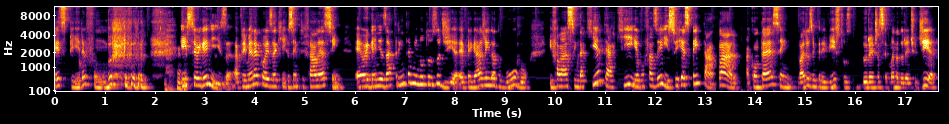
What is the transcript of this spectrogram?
respira fundo e se organiza. A primeira coisa que eu sempre falo é assim: é organizar 30 minutos do dia, é pegar a agenda do Google e falar assim, daqui até aqui eu vou fazer isso e respeitar. Claro, acontecem vários imprevistos durante a semana, durante o dia,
